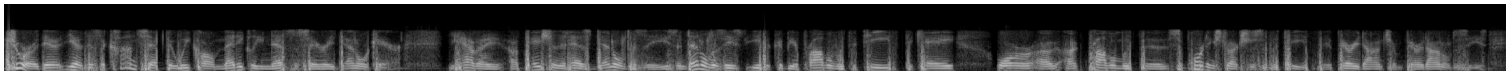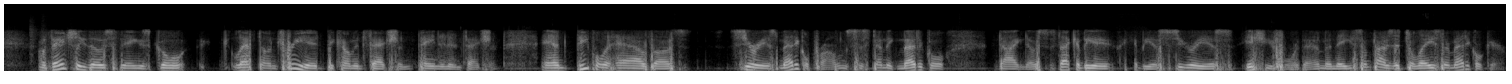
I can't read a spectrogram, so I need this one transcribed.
Sure. There, yeah, there's a concept that we call medically necessary dental care you have a, a patient that has dental disease, and dental disease either could be a problem with the teeth, decay, or a, a problem with the supporting structures of the teeth, the periodontium, periodontal disease. Eventually, those things go left untreated become infection, pain, and infection. And people that have uh, serious medical problems, systemic medical diagnosis, that can be a, can be a serious issue for them, and they sometimes it delays their medical care.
